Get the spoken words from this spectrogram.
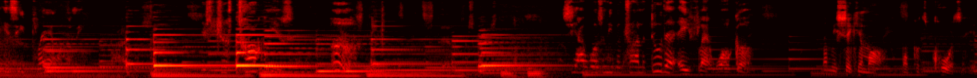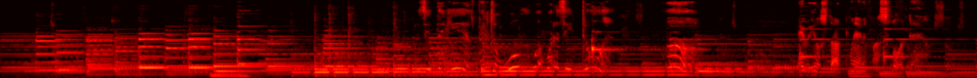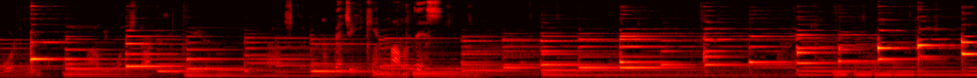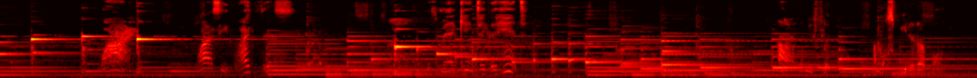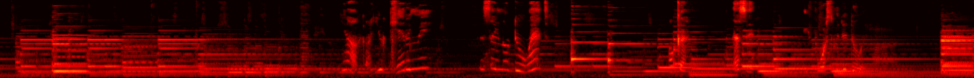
is he playing with me? It's just talk music. Ugh. See, I wasn't even trying to do that A flat walk up. Let me shake him off. I'm gonna put some chords in here. What does he think he is? Victor Wooten? What, what is he doing? Ugh. Maybe he'll stop playing if I slow it down. I bet you he can't follow this. Why? Why is he like this? This man can't take a hint. Alright, let me flip it. I'm gonna speed it up on you. Yuck, are you kidding me? This ain't no duet. That's it. He forced me to do it.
